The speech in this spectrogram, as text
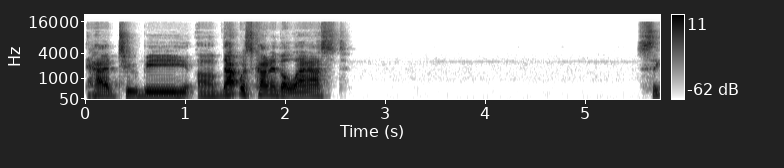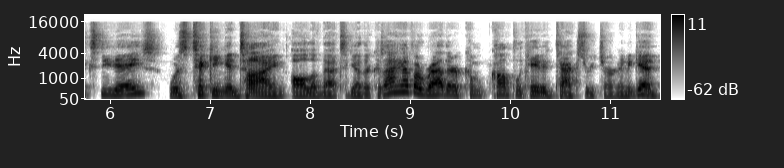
had to be, um, that was kind of the last 60 days was ticking and tying all of that together because I have a rather com- complicated tax return. And again,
